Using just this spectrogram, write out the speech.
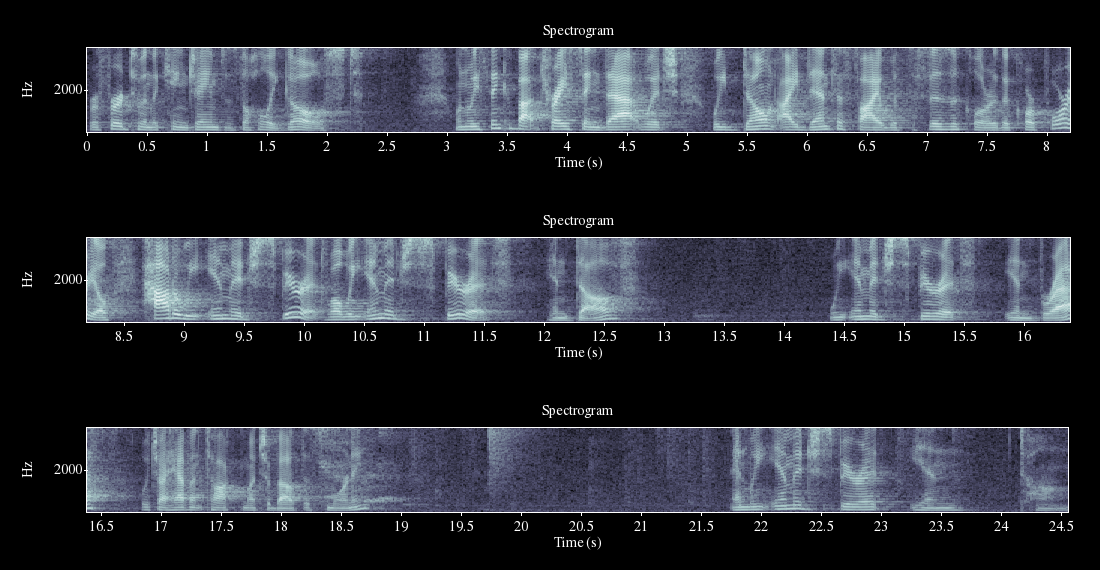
referred to in the King James as the Holy Ghost, when we think about tracing that which we don't identify with the physical or the corporeal, how do we image spirit? Well, we image spirit in dove, we image spirit in breath, which I haven't talked much about this morning. and we image Spirit in tongue.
